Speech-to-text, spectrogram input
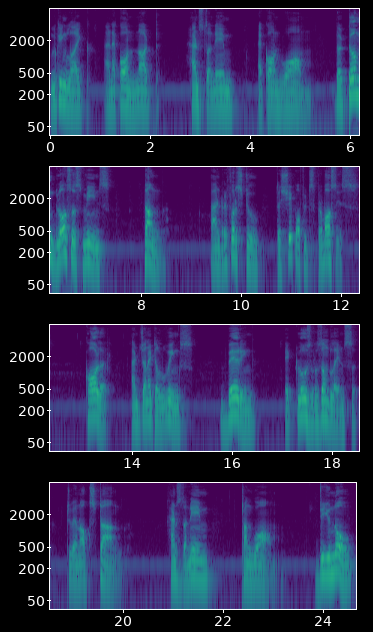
looking like an acorn nut, hence the name acorn worm. The term glossus means tongue and refers to the shape of its proboscis, collar, and genital wings bearing a close resemblance to an ox tongue, hence the name tongue worm. Do you know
